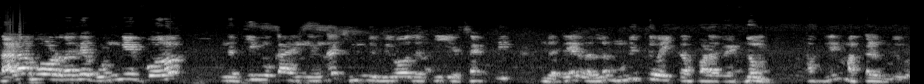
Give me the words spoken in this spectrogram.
தடை போடுறதே ஒன்னே போதும். இந்த திமுக என்கின்ற ஹிந்து விரோத தீய சக்தி இந்த தேர்தலில் முடித்து வைக்கப்பட வேண்டும் அப்படின்னு மக்கள் முடிவு.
